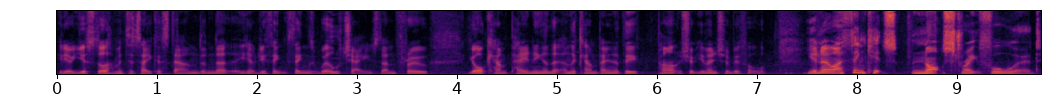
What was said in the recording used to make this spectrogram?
you know, you're still having to take a stand and, that, you know, do you think things will change then through your campaigning and the, and the campaign of the partnership you mentioned before? You know, I think it's not straightforward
